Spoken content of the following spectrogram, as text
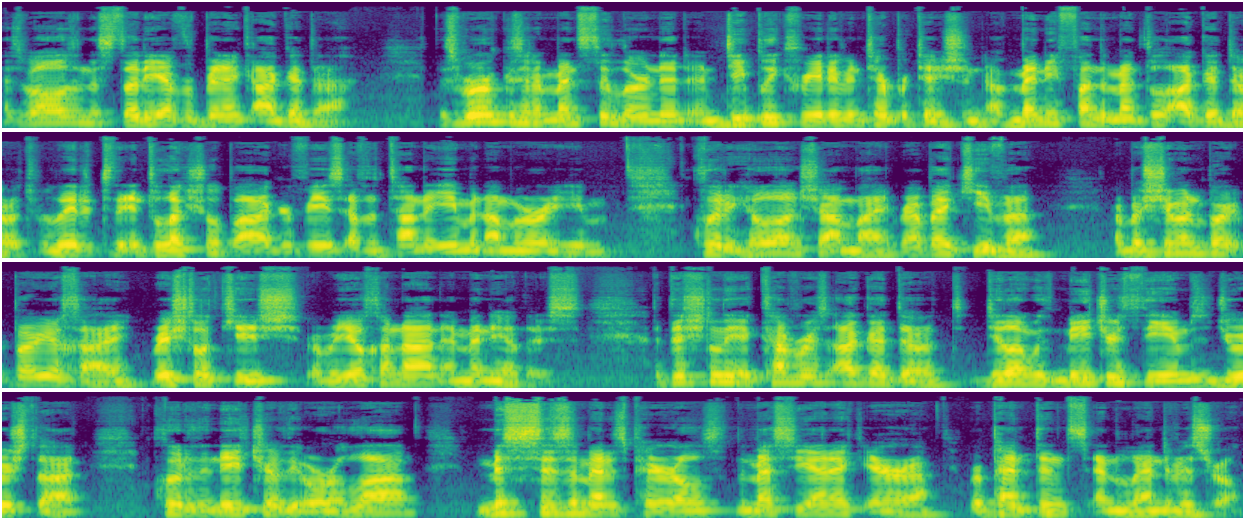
as well as in the study of rabbinic Agadah. This work is an immensely learned and deeply creative interpretation of many fundamental Agadot related to the intellectual biographies of the Tanaim and Amoraim, including Hillel and Shammai, Rabbi Akiva, Rabbi Shimon Bar Yochai, Reish Lakish, Rabbi Yochanan, and many others. Additionally, it covers Agadot, dealing with major themes in Jewish thought, including the nature of the oral law, mysticism and its perils, the Messianic era, repentance, and the land of Israel.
